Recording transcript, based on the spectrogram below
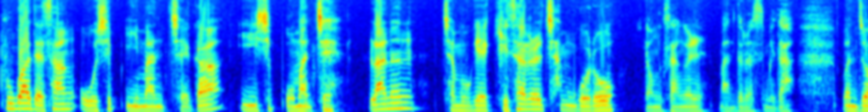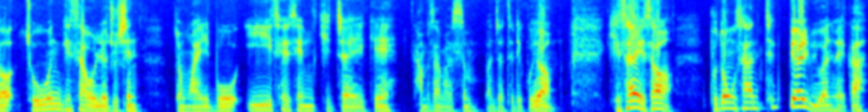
부과 대상 52만 채가 25만 채라는 제목의 기사를 참고로 영상을 만들었습니다. 먼저 좋은 기사 올려주신 동아일보 이세샘 기자에게 감사 말씀 먼저 드리고요. 기사에서 부동산 특별위원회가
